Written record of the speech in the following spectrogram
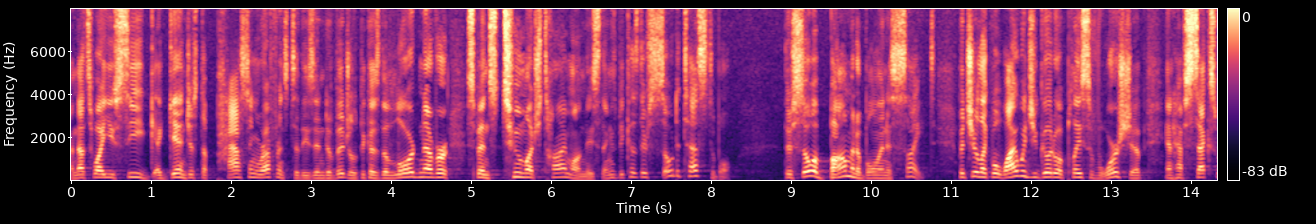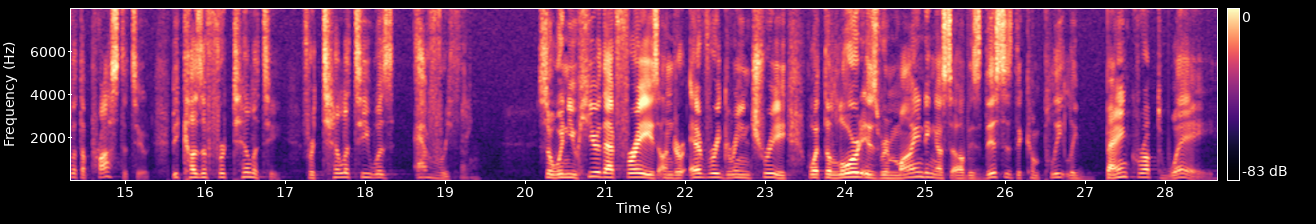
And that's why you see, again, just a passing reference to these individuals, because the Lord never spends too much time on these things because they're so detestable. They're so abominable in His sight. But you're like, well, why would you go to a place of worship and have sex with a prostitute? Because of fertility. Fertility was everything. So when you hear that phrase, under every green tree, what the Lord is reminding us of is this is the completely bankrupt way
